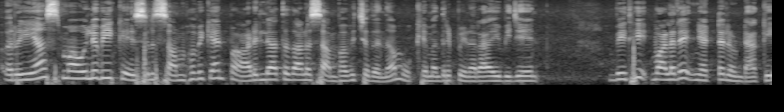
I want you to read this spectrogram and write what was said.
റിയാസ് മൗലവി കേസിൽ സംഭവിക്കാൻ പാടില്ലാത്തതാണ് സംഭവിച്ചതെന്ന് മുഖ്യമന്ത്രി പിണറായി വിജയൻ വിധി വളരെ ഞെട്ടലുണ്ടാക്കി.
